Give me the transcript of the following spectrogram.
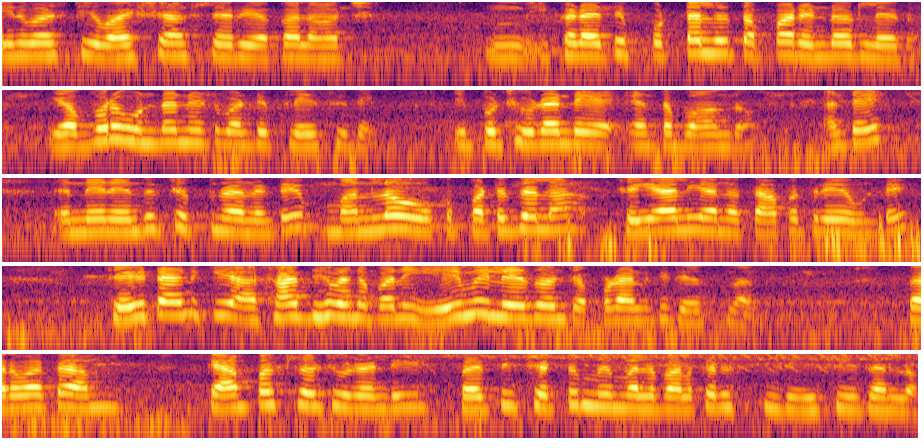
యూనివర్సిటీ వైస్ ఛాన్సలర్ యొక్క లాడ్జ్. ఇక్కడైతే పుట్టలు తప్ప రెండోది లేదు. ఎవ్వరు ఉండనటువంటి ప్లేస్ ఇది. ఇప్పుడు చూడండి ఎంత బాగుందో. అంటే నేను ఎందుకు చెప్తున్నానంటే మనలో ఒక పట్టుదల చేయాలి అన్న తాపత్రయం ఉంటే చేయటానికి అసాధ్యమైన పని ఏమీ లేదు అని చెప్పడానికి చేస్తున్నాను. తర్వాత క్యాంపస్లో చూడండి ప్రతి చెట్టు మిమ్మల్ని పలకరిస్తుంది ఈ సీజన్లో.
